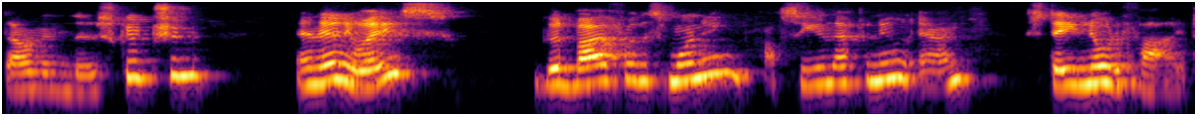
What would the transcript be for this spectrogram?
down in the description. And, anyways, goodbye for this morning. I'll see you in the afternoon and stay notified.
